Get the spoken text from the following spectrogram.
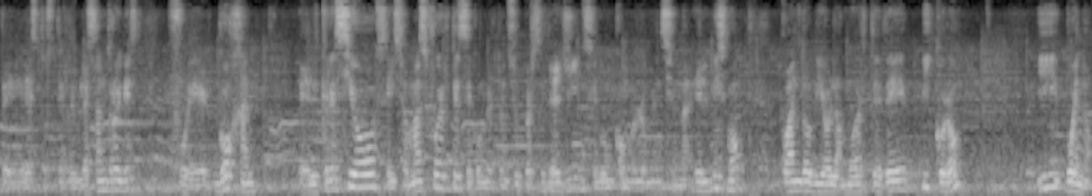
de estos terribles androides fue Gohan. Él creció, se hizo más fuerte, se convirtió en Super Saiyajin, según como lo menciona él mismo, cuando vio la muerte de Piccolo. Y bueno,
